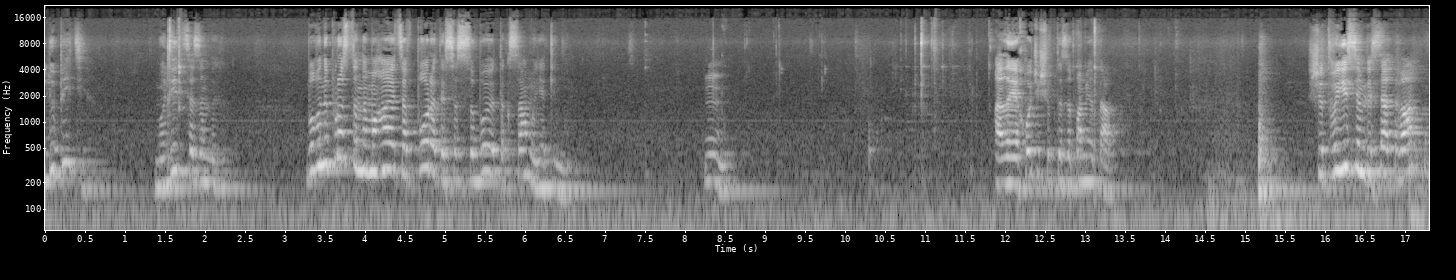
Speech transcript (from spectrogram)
Любіть їх, моліться за них. Бо вони просто намагаються впоратися з собою так само, як і ми. Але я хочу, щоб ти запам'ятав, що твої 70 Вт,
